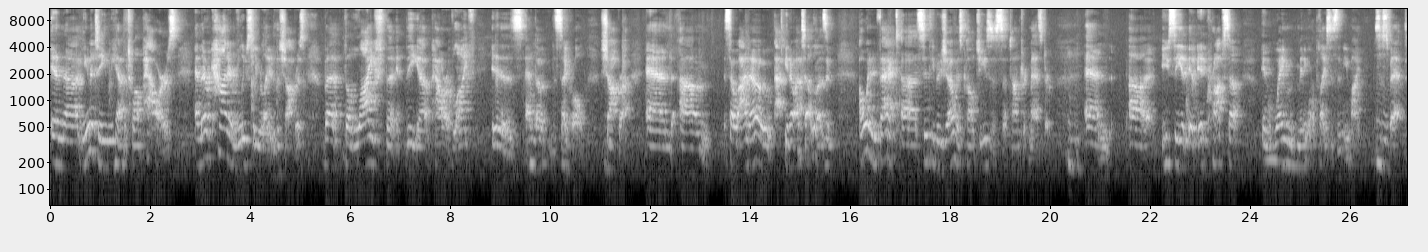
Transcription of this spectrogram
in uh, Unity, we have the 12 powers, and they're kind of loosely related to the chakras, but the life, the, the uh, power of life is at the, the sacral chakra. And um, so I know, you know, I tell them, I said, oh, and in fact, uh, Cynthia Bourgeault has called Jesus a tantric master. And uh, you see it, it, it crops up in way many more places than you might suspect.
